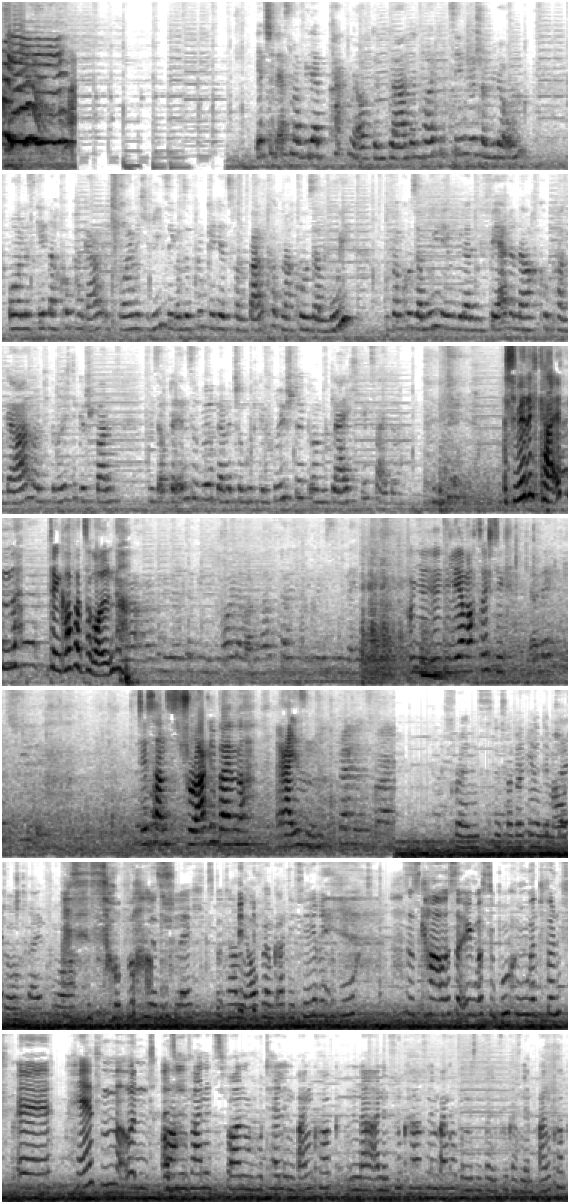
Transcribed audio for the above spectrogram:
Jetzt steht erstmal wieder Packen auf dem Plan, denn heute ziehen wir schon wieder um. Und es geht nach Kopangan. Ich freue mich riesig. Unser Flug geht jetzt von Bangkok nach Koh Samui. Und von Koh Samui nehmen wir dann die Fähre nach Kopangan. Und ich bin richtig gespannt, wie es auf der Insel wird. Wir haben jetzt schon gut gefrühstückt und gleich geht's weiter. Schwierigkeiten, den Koffer zu rollen. Ja. Uiuiui, die Lea macht's richtig. Lenken ist schwierig. Das ist ein Struggle beim Reisen. Friends, wir verrecken in dem Auto. Es ist so warm. Mir ist schlecht. Haben wir auch. Wir haben gerade die Fähre gebucht. Es ist Chaos, da irgendwas zu buchen mit fünf äh, Häfen und. Oh. Also wir fahren jetzt vom Hotel in Bangkok nah an den Flughafen in Bangkok und müssen von dem Flughafen in Bangkok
